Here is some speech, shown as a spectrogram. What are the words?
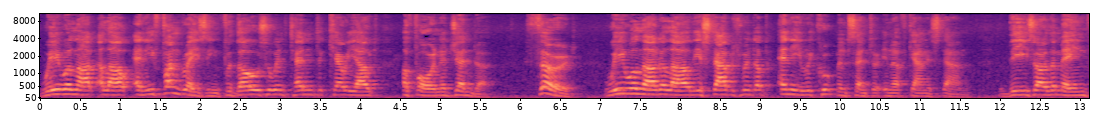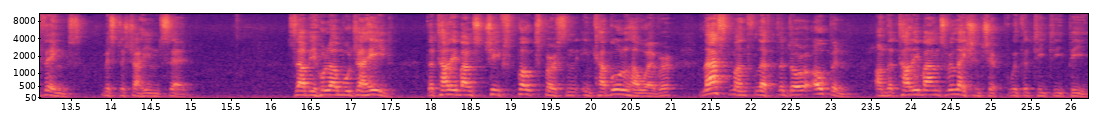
we will not allow any fundraising for those who intend to carry out a foreign agenda. Third, we will not allow the establishment of any recruitment center in Afghanistan. These are the main things, Mr. Shaheen said. Zabihullah Mujahid, the Taliban's chief spokesperson in Kabul, however, last month left the door open on the Taliban's relationship with the TTP.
